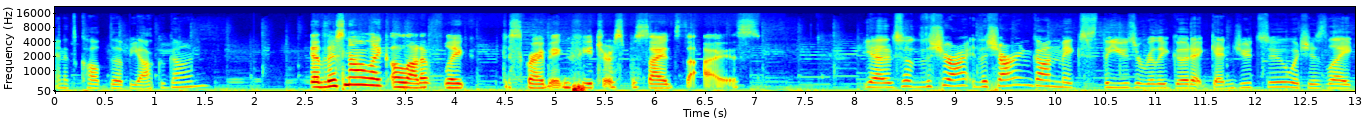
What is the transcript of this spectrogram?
and it's called the Byakugan. Yeah, there's not like a lot of like describing features besides the eyes. Yeah, so the Shari- the Sharingan makes the user really good at Genjutsu, which is like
